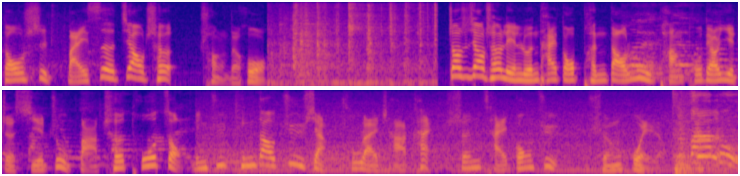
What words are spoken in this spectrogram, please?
都是白色轿车。闯的祸，肇事轿车连轮胎都喷到路旁，拖吊业者协助把车拖走。邻居听到巨响，出来查看，身材工具全毁了。十八部，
